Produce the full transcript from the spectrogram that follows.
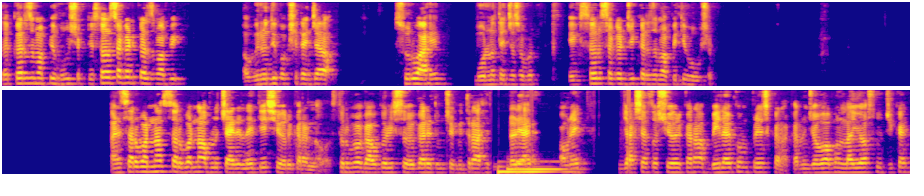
तर कर्जमाफी होऊ शकते. सरसकट कर्जमाफी विरोधी पक्ष त्यांच्या सुरू आहे बोलणं त्यांच्यासोबत. एक सरसकट जी कर्जमाफी ती होऊ शकते. आणि सर्वांना सर्वांना आपलं चॅनल आहे ते शेअर करायला लावा. सर्व गावकरी सहकारी तुमचे मित्र आहेत मंडळी आहेत पाहुणे जास्त म्हणजे शेअर करा बेल आयकॉन प्रेस करा. कारण जेव्हा आपण लाईव्ह असू जी काय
